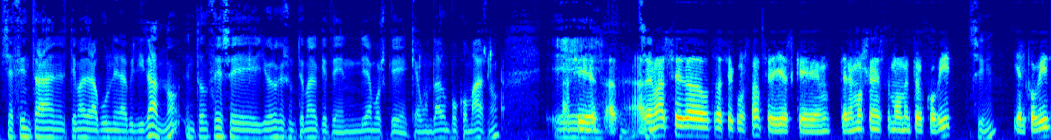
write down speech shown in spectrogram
se centra en el tema de la vulnerabilidad, ¿no? Entonces, eh, yo creo que es un tema en el que tendríamos que, que abundar un poco más, ¿no? Así es. Eh, además, se da otra circunstancia y es que tenemos en este momento el COVID y el COVID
